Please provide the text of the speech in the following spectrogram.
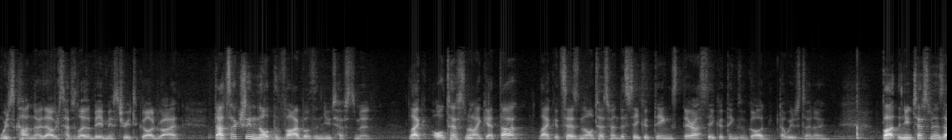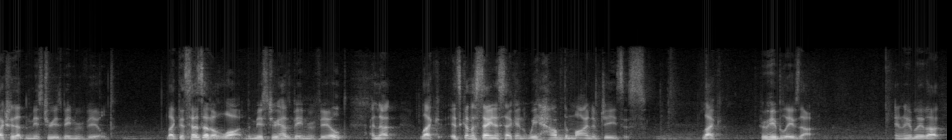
we just can't know that, we just have to let it be a mystery to God, right? That's actually not the vibe of the New Testament. Like, Old Testament, I get that. Like, it says in the Old Testament, the secret things, there are secret things of God that we just don't know. But the New Testament is actually that the mystery has been revealed. Like, it says that a lot. The mystery has been revealed, and that, like, it's going to say in a second, we have the mind of Jesus. Like, who here believes that? Anyone believe that?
